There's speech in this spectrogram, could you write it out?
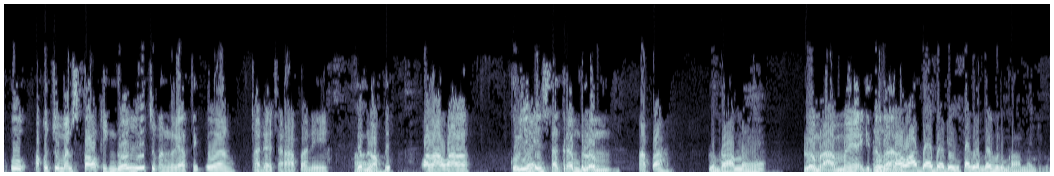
aku aku cuman stalking doang gitu cuman ngeliatin doang ada acara apa nih dan Ah. waktu awal-awal kuliah Instagram belum apa belum rame. belum rame gitu Belum kan tahu ada ada di Instagram tapi belum rame dulu.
